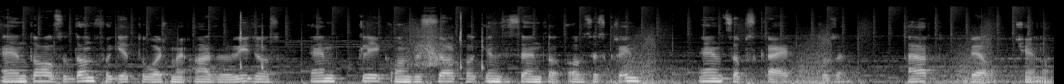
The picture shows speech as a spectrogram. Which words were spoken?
And also don't forget to watch my other videos and click on the circle in the center of the screen and subscribe to the Art Bell channel.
